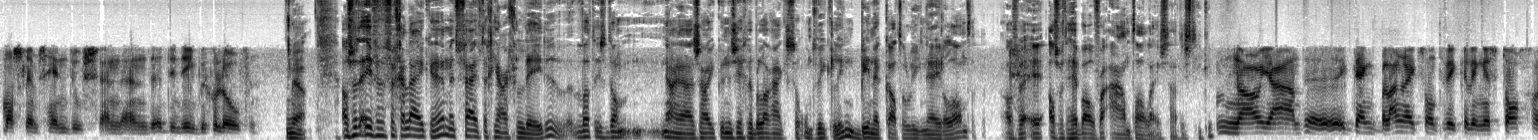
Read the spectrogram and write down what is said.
moslims, hindoes en, en de, de nieuwe geloven. Ja. Als we het even vergelijken hè, met 50 jaar geleden... wat is dan, nou ja, zou je kunnen zeggen, de belangrijkste ontwikkeling binnen katholiek Nederland? Als we, als we het hebben over aantallen en statistieken. Nou ja, de, ik denk de belangrijkste ontwikkeling is toch uh,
